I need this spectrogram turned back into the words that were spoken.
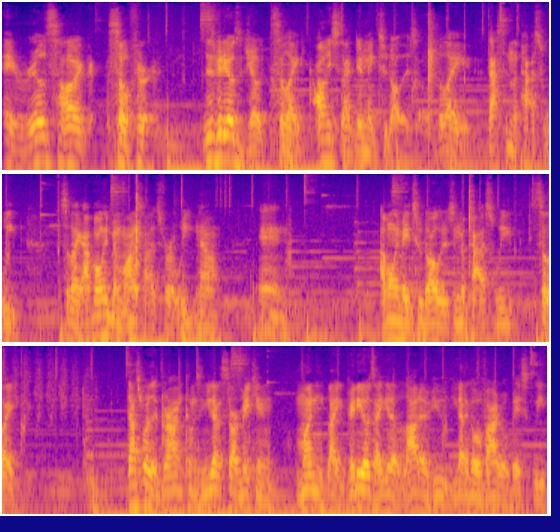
Hey, real talk. So for this video is a joke. So like, obviously I did make two dollars but like that's in the past week. So like, I've only been monetized for a week now, and I've only made two dollars in the past week. So like, that's where the grind comes in. You gotta start making money, like videos that get a lot of views. You gotta go viral basically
